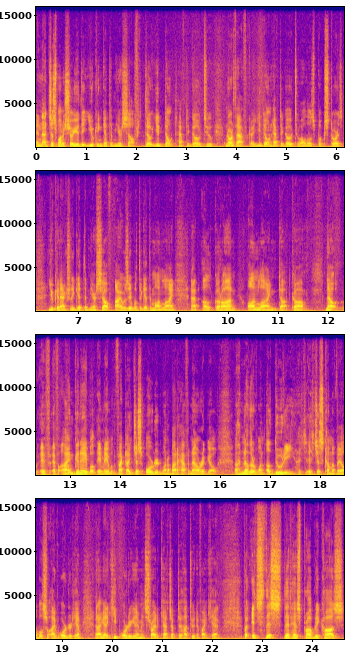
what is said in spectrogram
And I just want to show you that you can get them yourself. You don't, you don't have to go to North Africa. You don't have to go to all those bookstores. You can actually get them yourself. I was able to get them online at alquranonline.com. Now, if, if I'm going to able, am able, in fact, I just ordered one about a half an hour ago. Another one, Duri, has, has just come available, so I've ordered him, and I'm going to keep ordering them and try to catch up to Hatun if I can. But it's this that has probably caused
